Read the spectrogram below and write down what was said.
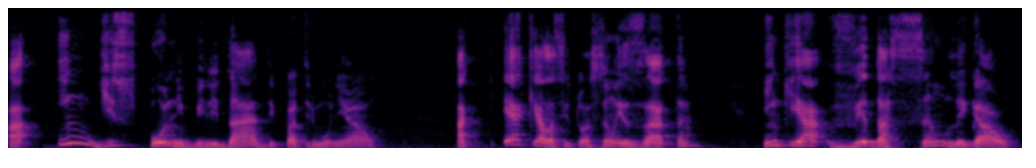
a indisponibilidade patrimonial é aquela situação exata em que há vedação legal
